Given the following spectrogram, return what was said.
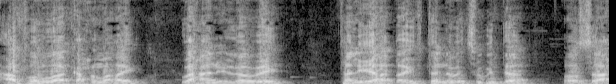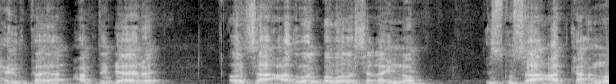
cafwan waa ka xumahay waxaan iloobay taliyaha qeybta nabad sugidda oo saaxiibkaya cabdidheere oon saacad walba wada shaqayno isku saacad kacno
